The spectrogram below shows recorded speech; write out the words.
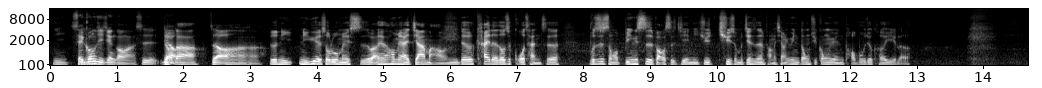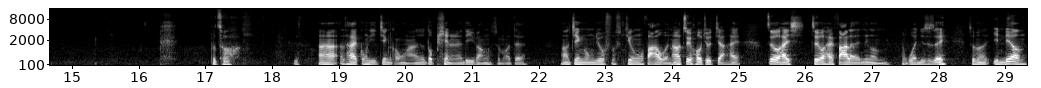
你谁攻击建工啊？是老大啊，知道啊？就是你，你月收入没十万，而且他后面还加码哦。你都开的都是国产车，不是什么宾士、保时捷。你去去什么健身房想运动，去公园跑步就可以了。不错啊，他还攻击建工啊，都骗人的地方什么的。然后建工就建工发文，然后最后就讲，还最后还最后还发了那种文，就是哎，什么饮料。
